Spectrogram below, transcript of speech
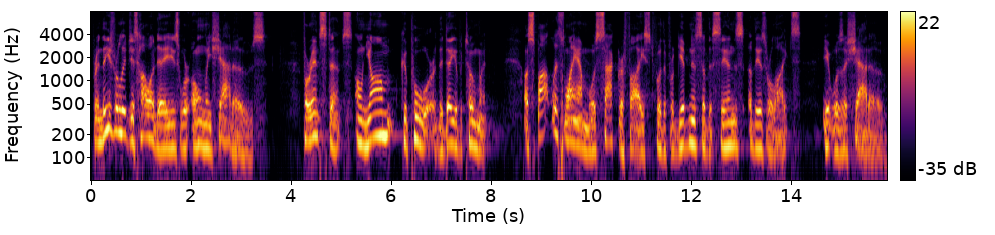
Friend, these religious holidays were only shadows. For instance, on Yom Kippur, the Day of Atonement, a spotless lamb was sacrificed for the forgiveness of the sins of the Israelites. It was a shadow.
